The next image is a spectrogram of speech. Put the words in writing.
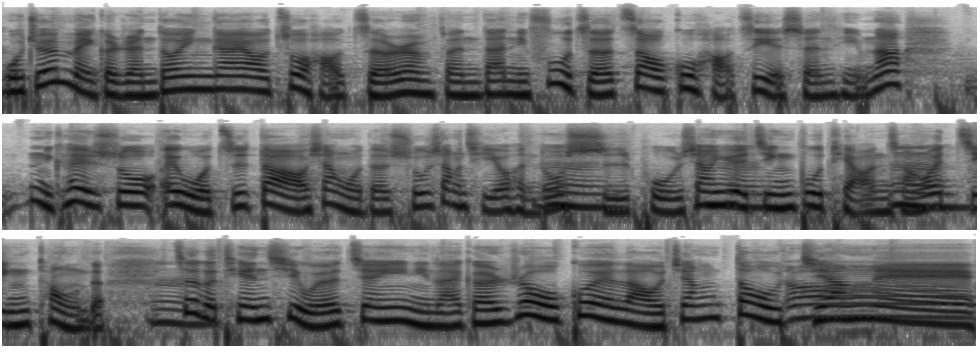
我觉得每个人都应该要做好责任分担，你负责照顾好自己的身体。那你可以说，哎，我知道，像我的书上其实有很多食谱，像月经不调，你常会经痛的，这个天气，我就建议你来个肉桂老姜豆浆，哎，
